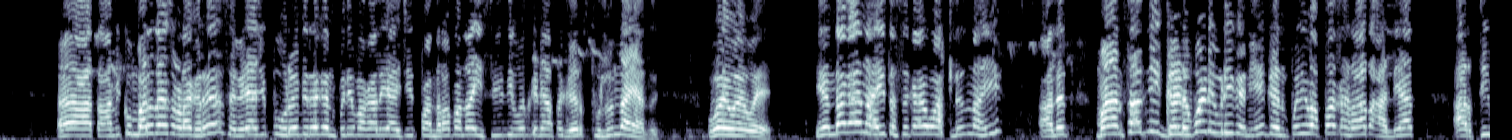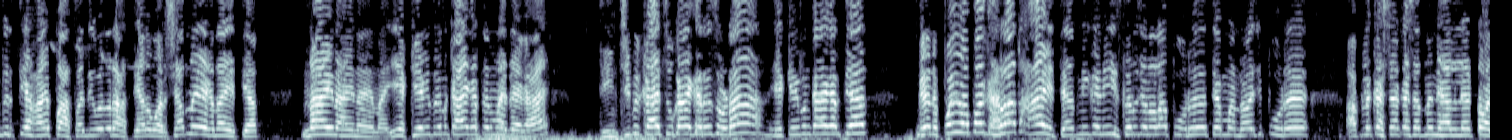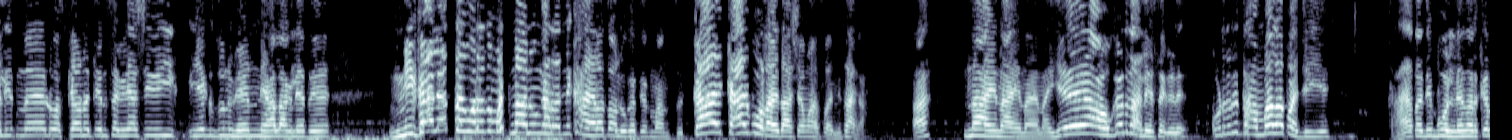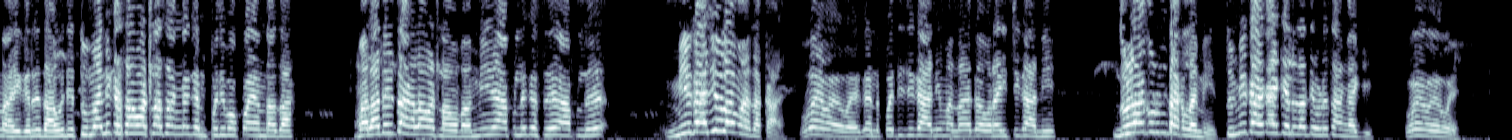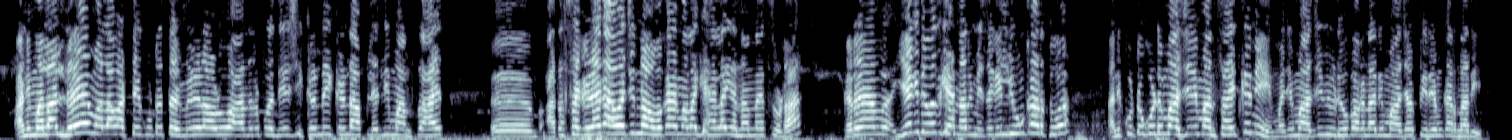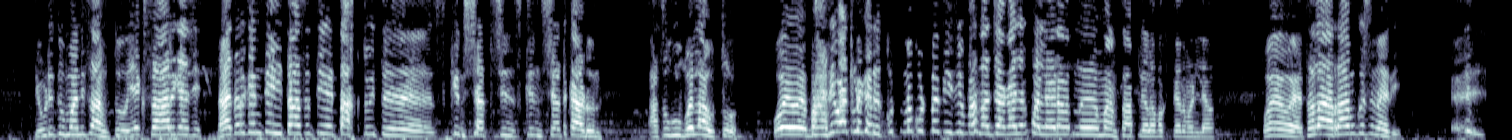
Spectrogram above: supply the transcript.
आता आम्ही कुंभारच आहे सोडा घर. सगळे अशी पोरं बिरं गणपती बघायला यायची. पंधरा पंधरा इसी दिवस कधी असं घर फुलून जायचं. वय वय वय. यंदा काय नाही तसं काय वाटलंच नाही. आलं माणसांनी गडबड एवढी कनी गणपती बाप्पा घरात आल्यात आरती बिरती हाय पाच सहा दिवस राहत्यात वर्षात एकदा येत्यात. नाही नाही नाही नाही. एक एक जण काय करतात माहिती आहे काय? त्यांची बी काय चुकाय आहे सोडा. एक एक जण काय करतात? गणपती बाप्पा घरात हाय. त्यातनी कणी विसर्जनाला पोरं त्या मंडळाची पोरं आपलं कशा कशात न्यायला टॉलीतनं डोसक्यावर ते सगळे अशी एक जुन घेऊन न्याय लागले ते. निघाल्यात तर वरच मटण आणून घरात खायला चालू करतात माणसं. काय काय बोलायचं अशा माणसांनी सांगा. हा नाही नाही नाही नाही. हे अवघड झाले सगळे. कुठेतरी थांबायला पाहिजे हे. काय आता ते बोलण्यासारखं नाही घरी जाऊ दे. तुम्हाला कसा वाटला सांगा गणपती बाप्पा यंदाचा? मला तरी चांगला वाटला बाबा. मी आपलं कसं आपलं मी गाजीवला माझा काय? वय वय वय. गणपतीची गाणी म्हणा गौराईची गाणी. जुळा करून टाकला मी. तुम्ही काय काय केलं तेवढं सांगा की. वय वय वय. आणि मला लय मला वाटते कुठं तमिळनाडू आंध्र प्रदेश इकडे इकडे आपल्यातली माणसं आहेत. आता सगळ्या गावाची नावं काय मला घ्यायला येणार नाहीत सोडा. कारण एक दिवस घेणार मी. सगळी लिहून काढतो. आणि कुठं कुठं माझी माणसं आहेत की नाही? म्हणजे माझी व्हिडिओ बघणारी माझ्या प्रेम करणारी. तेवढी तुम्हाला सांगतो. एक सार घ्यायची नाहीतर का ते इथं असं ते टाकतो इथं स्क्रीनशॉट स्क्रीनशॉट काढून. असं उभं लावतो. होय होय भारी वाटलं का रे? कुठनं कुठनं तिची बघा जगाच्या पल्ल्याडावर माणसं आपल्याला बघतात म्हणल्यावर? होय होय चला आराम रामकृष्ण हरी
